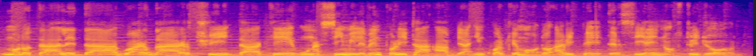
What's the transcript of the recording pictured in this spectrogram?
in modo tale da guardarci da che una simile eventualità abbia in qualche modo a ripetersi ai nostri giorni.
